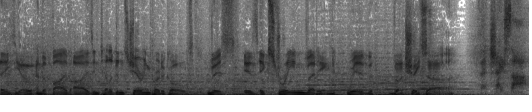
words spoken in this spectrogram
ASIO and the Five Eyes intelligence sharing protocols, this is Extreme Vetting with The Chaser. The Chaser.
